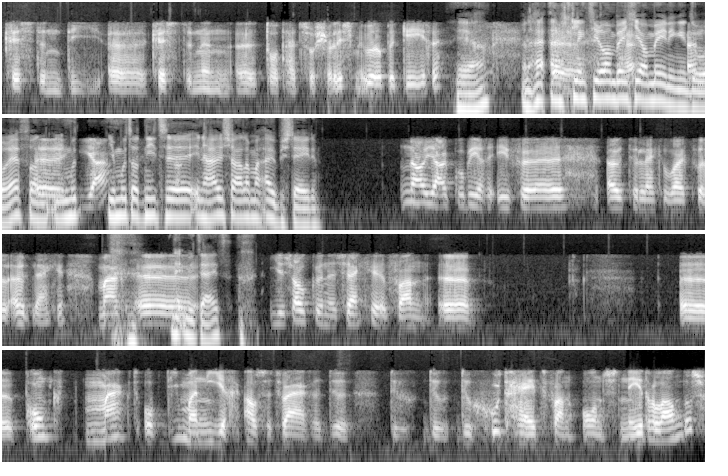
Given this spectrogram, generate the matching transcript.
christen die christenen tot het socialisme wil bekeren. Ja. En ei- eigenlijk klinkt hier al een beetje jouw mening in door, hè? Van, je, moet, ja. je moet dat niet in huis halen, maar uitbesteden. Nou ja, ik probeer even uit te leggen wat ik wil uitleggen. Maar eh, Neem je tijd. je zou kunnen zeggen van... eh eh, Pronk maakt op die manier als het ware de, de, de, de goedheid van ons Nederlanders,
